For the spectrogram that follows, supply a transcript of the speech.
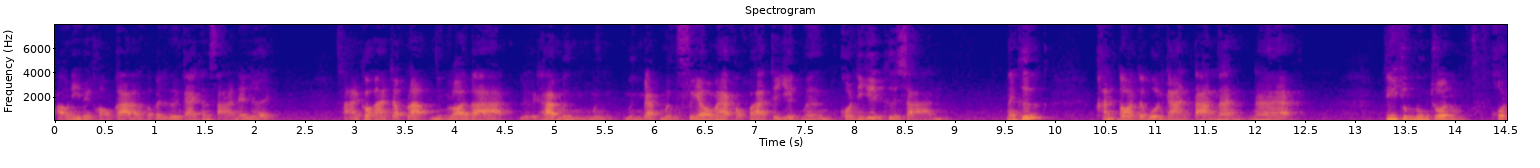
เอานี่เป็นของกลางแล้วก็ไปดำเนินการชั้นศาลได้เลยศาลก็อาจจะปรับ 100 บาท หรือถ้ามึงมึงมึงแบบมึงเฟี้ยวมากเขาก็อาจจะยึดมึง คนที่ยึดคือศาลนั่นคือขั้นตอนกระบวนการตามนั้นนะฮะ ที่ชุมนุมชนคน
